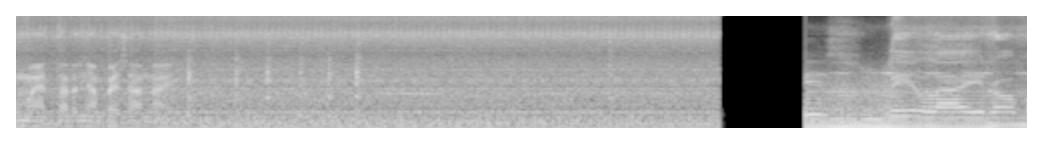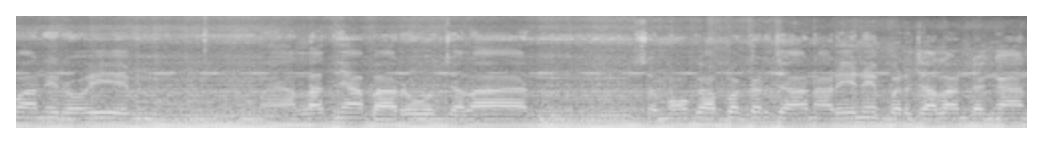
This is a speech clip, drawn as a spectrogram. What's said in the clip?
meter nyampe sana itu. Bismillahirrahmanirrahim. Alatnya baru jalan. Semoga pekerjaan hari ini berjalan dengan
